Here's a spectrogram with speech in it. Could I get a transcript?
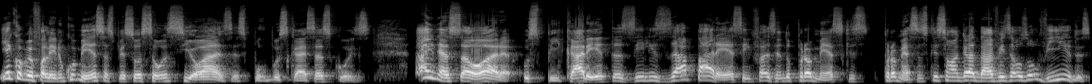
E como eu falei no começo, as pessoas são ansiosas por buscar essas coisas. Aí nessa hora, os picaretas, eles aparecem fazendo promessas promessas que são agradáveis aos ouvidos.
